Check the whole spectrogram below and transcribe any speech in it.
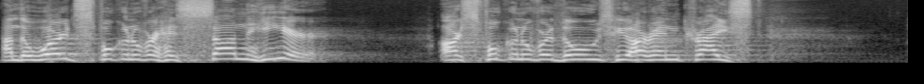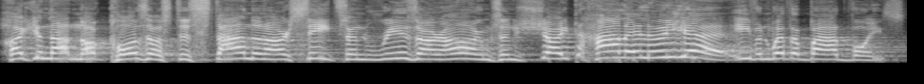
And the words spoken over his son here are spoken over those who are in Christ. How can that not cause us to stand in our seats and raise our arms and shout hallelujah, even with a bad voice?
